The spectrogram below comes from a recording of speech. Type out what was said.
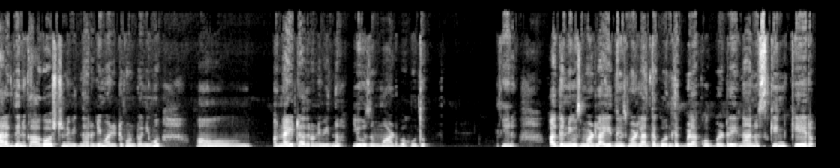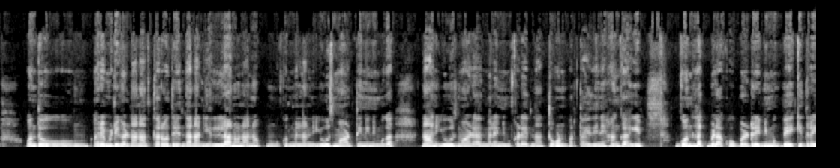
ನಾಲ್ಕು ದಿನಕ್ಕೆ ಆಗೋಷ್ಟು ನೀವು ಇದನ್ನ ರೆಡಿ ಮಾಡಿ ಇಟ್ಕೊಂಡು ನೀವು ನೈಟ್ ಆದರೂ ನೀವು ಇದನ್ನ ಯೂಸ್ ಮಾಡಬಹುದು. ಏನು? ಅದನ್ನು ಯೂಸ್ ಮಾಡಲ್ಲ ಇದನ್ನ ಯೂಸ್ ಮಾಡಲ್ಲ ಅಂತ ಗೊಂದಲಕ್ಕೆ ಬೀಳಕ್ಕೆ ಹೋಗ್ಬೇಡ್ರಿ. ನಾನು ಸ್ಕಿನ್ ಕೇರ್ ಒಂದು ರೆಮಿಡಿಗಳನ್ನ ನಾನು ತರೋದ್ರಿಂದ ನಾನು ಎಲ್ಲನೂ ನಾನು ಮುಖದ ಮೇಲೆ ನಾನು ಯೂಸ್ ಮಾಡ್ತೀನಿ ನಿಮ್ಗೆ. ನಾನು ಯೂಸ್ ಮಾಡಿ ಆದಮೇಲೆ ನಿಮ್ಮ ಕಡೆ ಇದನ್ನ ತೊಗೊಂಡು ಬರ್ತಾ ಇದ್ದೀನಿ. ಹಾಗಾಗಿ ಗೊಂದಲಕ್ಕೆ ಬೀಳಕ್ಕೆ ಹೋಗ್ಬೇಡ್ರಿ. ನಿಮಗೆ ಬೇಕಿದ್ದರೆ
